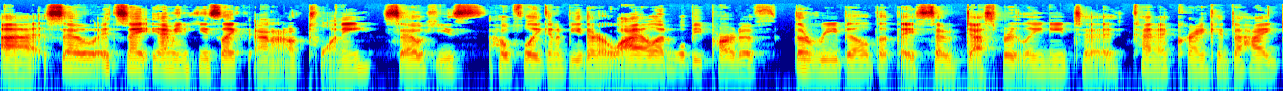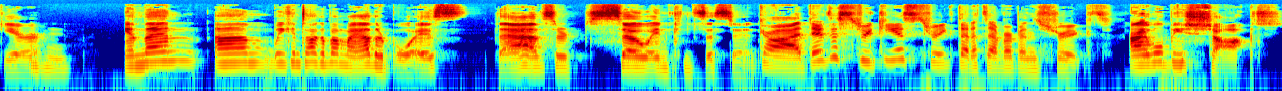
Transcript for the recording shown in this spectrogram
Uh, so it's nice. I mean, he's like I don't know, 20, so he's hopefully going to be there a while and will be part of the rebuild that they so desperately need to kind of crank into high gear. Mhm. And then um, we can talk about my other boys. The Avs are so inconsistent. God, they're the streakiest streak that it's ever been streaked. I will be shocked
